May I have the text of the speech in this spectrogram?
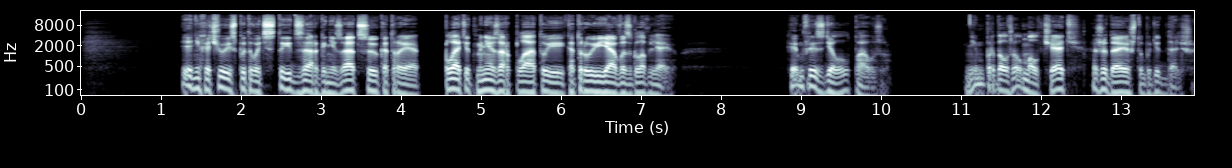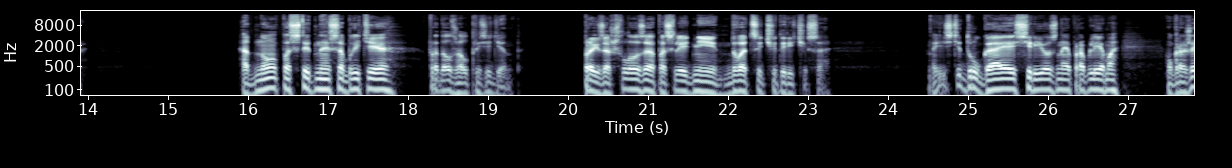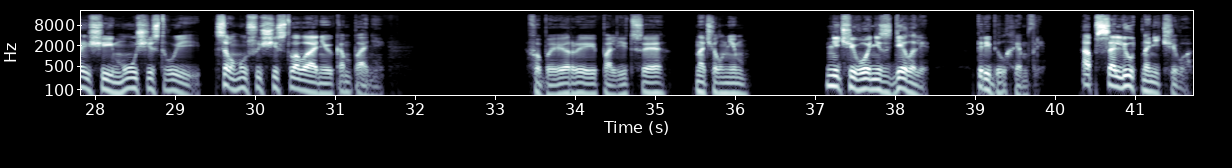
Я не хочу испытывать стыд за организацию, которая платит мне зарплату и которую я возглавляю. Хемфри сделал паузу. Ним продолжал молчать, ожидая, что будет дальше. «Одно постыдное событие», — продолжал президент, — «произошло за последние 24 часа. Но есть и другая серьезная проблема, угрожающая имуществу и самому существованию компании. ФБР и полиция, — начал Ним. «Ничего не сделали», — перебил Хэмфри. «Абсолютно ничего».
